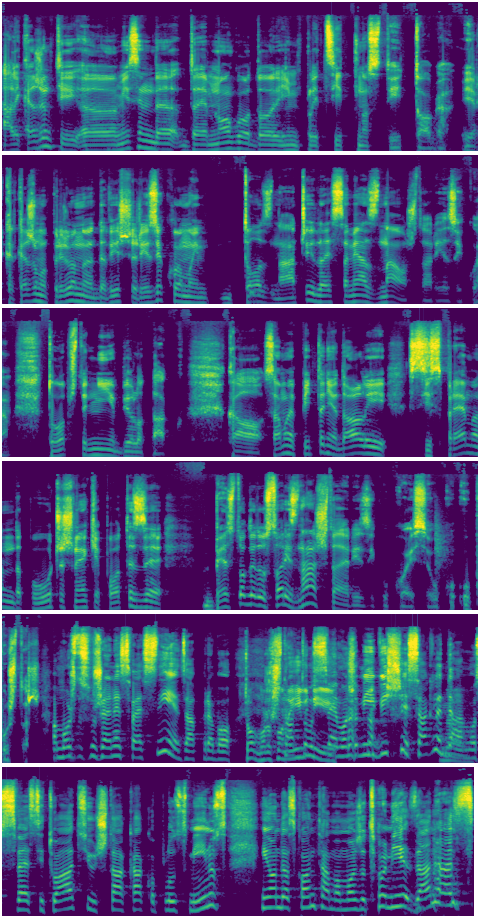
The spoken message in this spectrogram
Ali kažem ti, uh, mislim da, da je mnogo do implicitnosti toga. Jer kad kažemo prirodno je da više rizikujemo, to znači da sam ja znao šta rizikujem. To uopšte nije bilo tako. Kao, samo je pitanje da li si spreman da povučeš neke poteze bez toga da u stvari znaš šta je rizik u koji se upuštaš. A možda su žene svesnije zapravo. To, možda smo šta naivniji. To sve, možda mi više sagledamo Da. sve situaciju, šta, kako, plus, minus i onda skontamo možda to nije za nas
